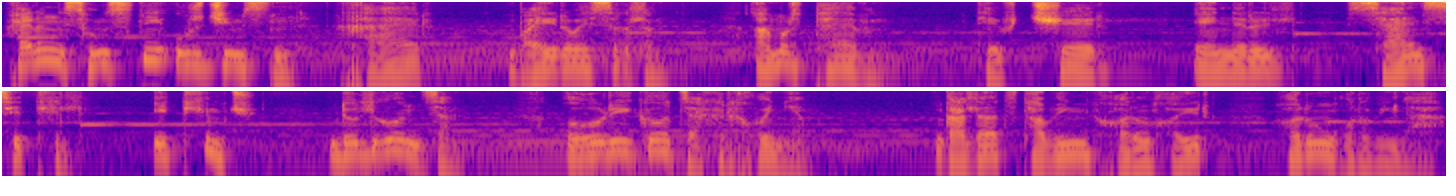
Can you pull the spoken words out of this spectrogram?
Харин сүнсний үр жимс нь хайр, баяр баясгалан, амар тайван, төвчээр, энэрл, сайн сэтгэл, итгэмж, дүлгөөн зам, өөрийгөө захирах юм. Галаад 5-ын 22, 23-ын А.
